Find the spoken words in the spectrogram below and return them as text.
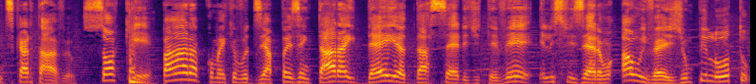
Descartável. Só que, para, como é que eu vou dizer, apresentar a ideia da série de TV, eles fizeram, ao invés de um piloto,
